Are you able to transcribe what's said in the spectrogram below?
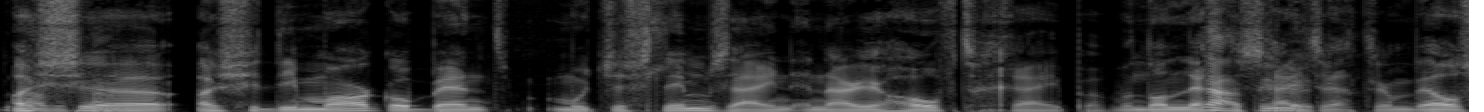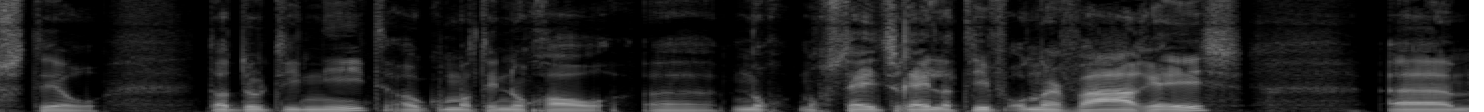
Als je, als je die Marco bent, moet je slim zijn en naar je hoofd grijpen. Want dan legt Ja, de scheidsrechter hem wel stil. Dat doet hij niet, ook omdat hij nogal eh, nog, nog steeds relatief onervaren is. Ehm,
